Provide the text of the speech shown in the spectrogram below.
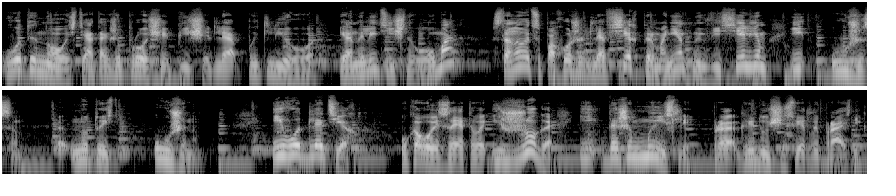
Вот и новости, а также прочая пища для пытливого и аналитичного ума становятся похожи для всех перманентным весельем и ужасом. Э, Ну, то есть ужином. И вот для тех, у кого из-за этого изжога и даже мысли про грядущий светлый праздник,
